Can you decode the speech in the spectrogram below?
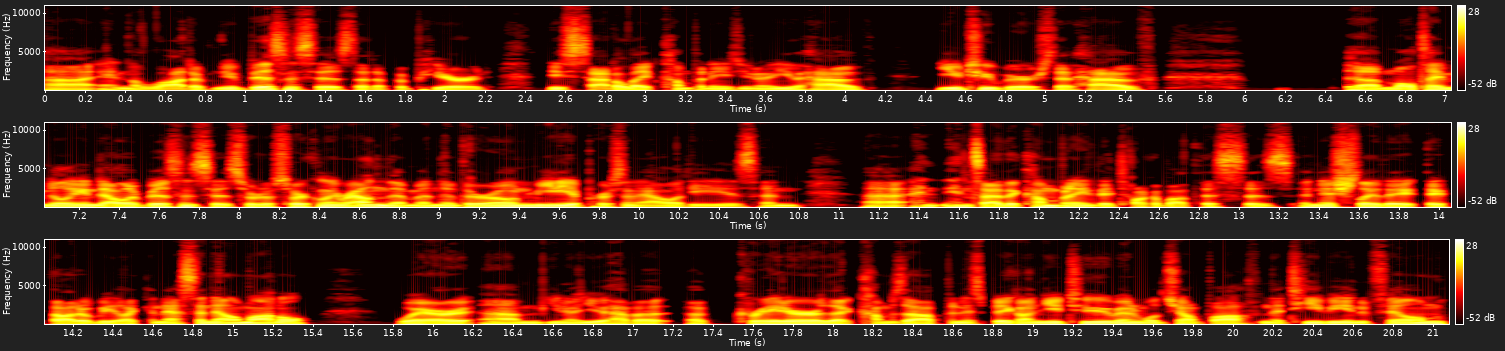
Uh, and a lot of new businesses that have appeared. These satellite companies, you know, you have YouTubers that have uh, multi-million dollar businesses sort of circling around them and their own media personalities. And, uh, and inside the company they talk about this as initially they, they thought it would be like an snl model where um, you know you have a, a, creator that comes up and is big on youtube and will jump off in the tv and film.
